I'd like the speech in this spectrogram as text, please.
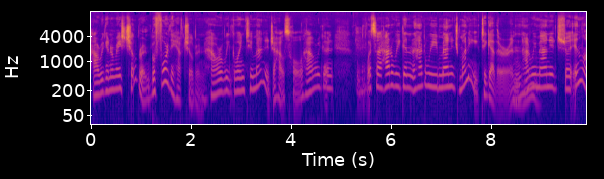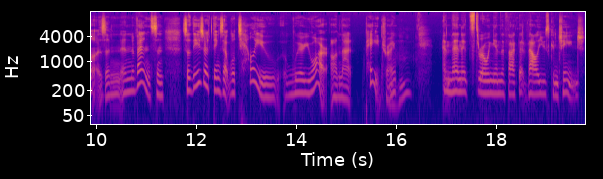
How are we going to raise children before they have children? How are we going to manage a household? How are we going? What's our, how do we going? How do we manage money together? And how do we manage uh, in-laws and and events? And so these are things that will tell you where you are on that page, right? And then it's throwing in the fact that values can change,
